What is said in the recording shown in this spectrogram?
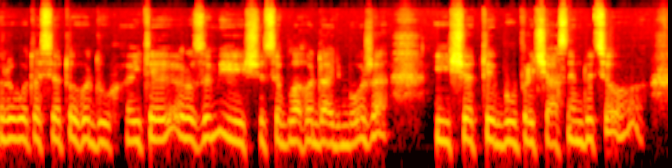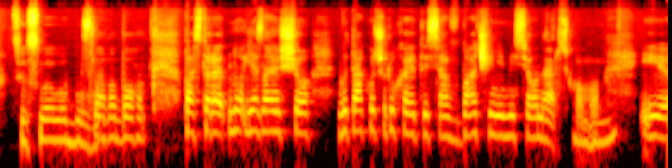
робота Святого Духа. І ти розумієш, що це благодать Божа, і що ти був причасним до цього. Це слава Богу. Слава Богу. Пасторе, ну я знаю, що ви також рухаєтеся в баченні місіонерському, Мгм. і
